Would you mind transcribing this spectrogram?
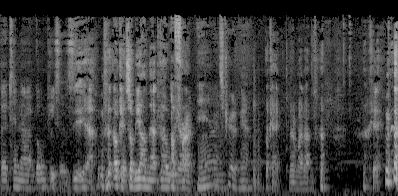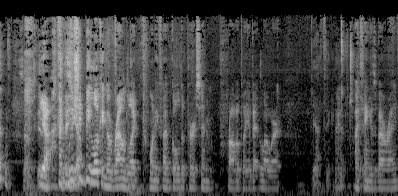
the ten uh, gold pieces. yeah. okay, so beyond that though, we Up are front. Yeah, that's true. Yeah. okay. Never mind. I'm, okay, sounds good. yeah. We Yeah. should be looking around like twenty-five gold a person, probably a bit lower. yeah, I think I have. 20. I think is about right.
